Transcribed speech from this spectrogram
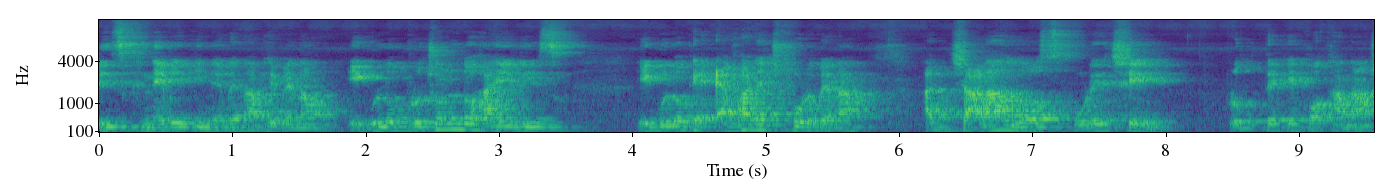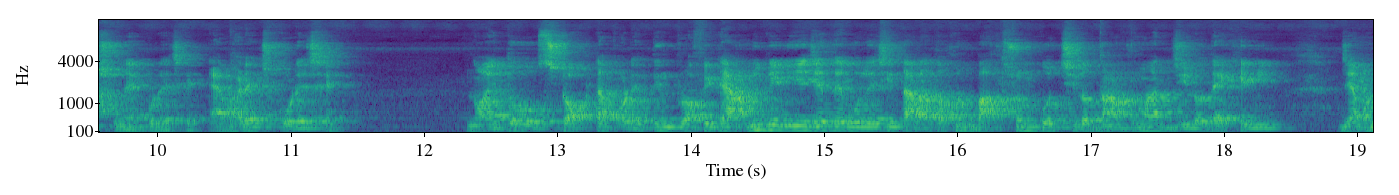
রিস্ক নেবে কি নেবে না ভেবে নাও। এগুলো প্রচণ্ড হাই রিস্ক এগুলোকে অ্যাভারেজ করবে না। আর যারা লস করেছে, প্রত্যেকে কথা না শুনে করেছে অ্যাভারেজ করেছে। নয়তো স্টকটা পরের দিন প্রফিটে আমি বেরিয়ে যেতে বলেছি, তারা তখন বাথরুম করছিল, দাঁত মাজছিল দেখেনি। যেমন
